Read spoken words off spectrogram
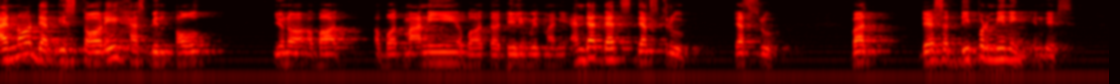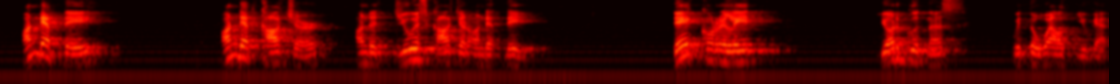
I know that this story has been told, you know, about about money, about uh, dealing with money, and that that's that's true, that's true. But there's a deeper meaning in this. On that day, on that culture, on the Jewish culture on that day, they correlate your goodness with the wealth you get.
